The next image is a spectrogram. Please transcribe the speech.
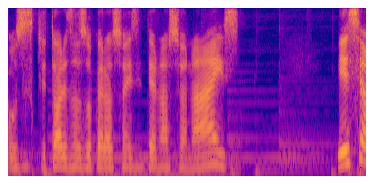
os escritórios nas operações internacionais. Esse é,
